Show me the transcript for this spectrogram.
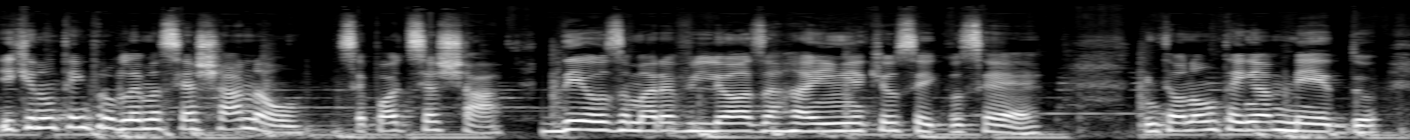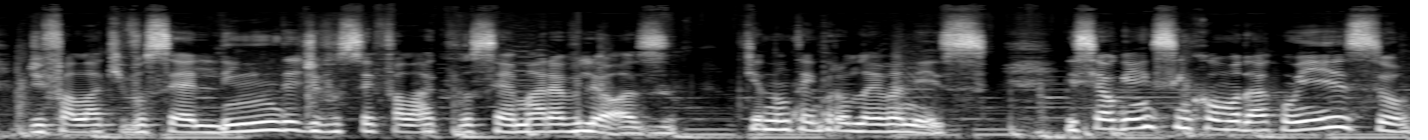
e que não tem problema se achar não. Você pode se achar. Deusa maravilhosa, rainha que eu sei que você é. Então não tenha medo de falar que você é linda, de você falar que você é maravilhosa, porque não tem problema nisso. E se alguém se incomodar com isso,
